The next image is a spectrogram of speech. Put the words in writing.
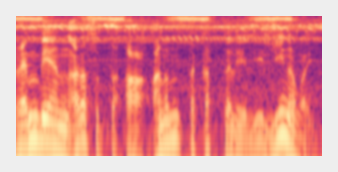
ರೆಂಬೆಯನ್ನು ಅರಸುತ್ತ ಆ ಅನಂತ ಕತ್ತಲೆಯಲ್ಲಿ ಲೀನವಾಯಿತು.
